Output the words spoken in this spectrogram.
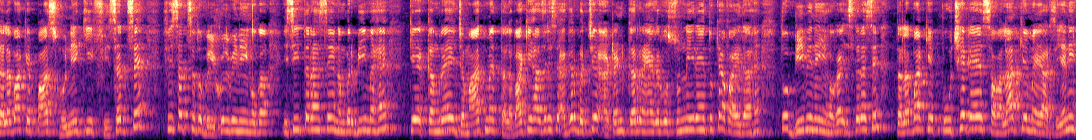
तलबा के पास होने की फ़ीसद से फ़ीसद से तो बिल्कुल भी नहीं होगा। इसी तरह से नंबर बी में है कि कमरे जमात में तलबा की हाज़िरी से अगर बच्चे अटेंड कर रहे हैं, अगर वो सुन नहीं रहे हैं तो क्या फ़ायदा है? तो बी भी नहीं होगा। इस तरह से तलबा के पूछे गए सवाल के मैार से, यानी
